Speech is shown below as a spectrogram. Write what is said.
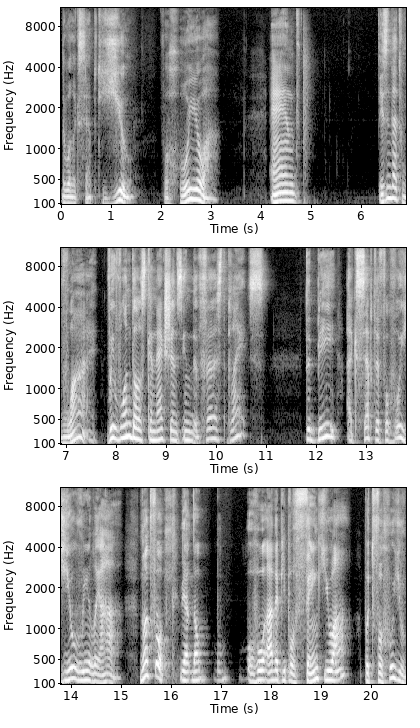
They will accept you for who you are. And isn't that why we want those connections in the first place? To be accepted for who you really are. Not for you know, who other people think you are, but for who you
